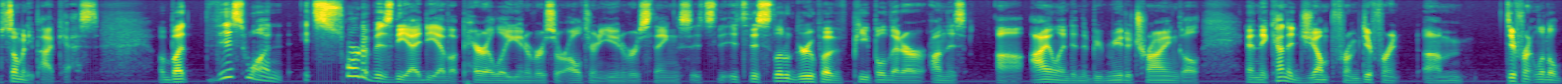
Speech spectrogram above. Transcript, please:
So many podcasts. But this one, it sort of is the idea of a parallel universe or alternate universe things. It's it's this little group of people that are on this uh, island in the Bermuda Triangle, and they kind of jump from different um, different little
